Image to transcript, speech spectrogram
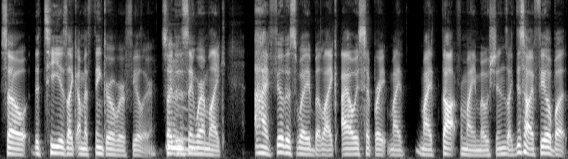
So the T is like I'm a thinker over a feeler. So I do this Mm. thing where I'm like, "Ah, I feel this way, but like I always separate my my thought from my emotions. Like this is how I feel, but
